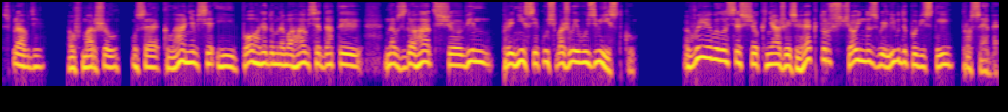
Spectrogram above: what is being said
Справді, гофмаршал усе кланявся і поглядом намагався дати навздогад, що він приніс якусь важливу звістку. Виявилося, що княжич Гектор щойно звелів доповісти про себе.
